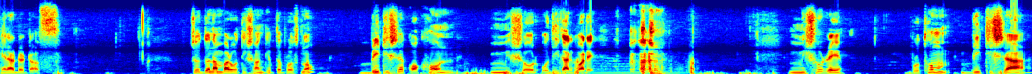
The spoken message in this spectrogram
হেরাডোটাস। চোদ্দ নম্বর অতি সংক্ষিপ্ত প্রশ্ন, ব্রিটিশরা কখন মিশর অধিকার করে? মিশরে প্রথম ব্রিটিশরা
